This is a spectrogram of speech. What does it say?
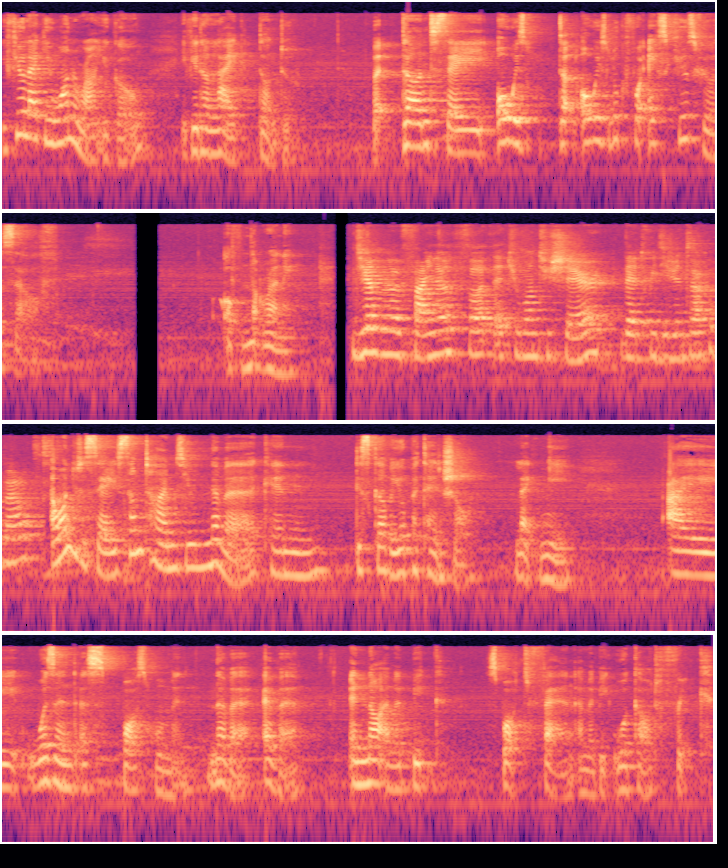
If you like you want to run, you go. If you don't like, don't do. But don't say always don't always look for excuse for yourself of not running. Do you have a final thought that you want to share that we didn't talk about? I want you to say sometimes you never can discover your potential like me. I wasn't a sportswoman, never ever. And now I'm a big sport fan, I'm a big workout freak.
